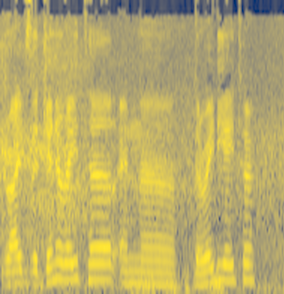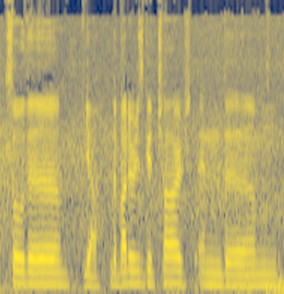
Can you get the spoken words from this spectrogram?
drives the generator and uh, the radiator. So the yeah the batteries get charged and um,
